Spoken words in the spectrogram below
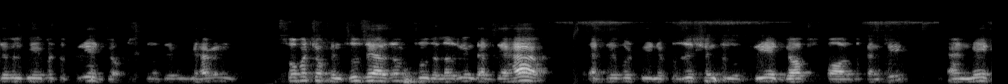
they will be able to create jobs. You know, they will be having so much of enthusiasm through the learning that they have that they would be in a position to create jobs for the country and make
